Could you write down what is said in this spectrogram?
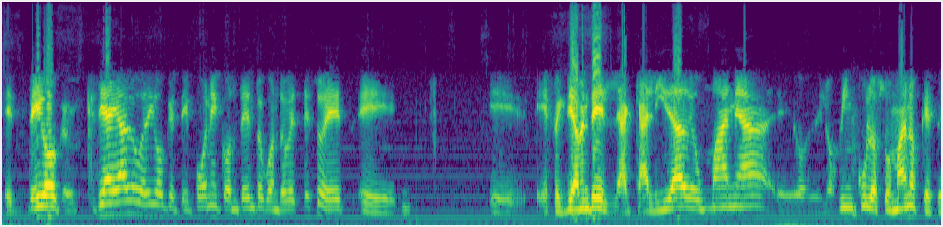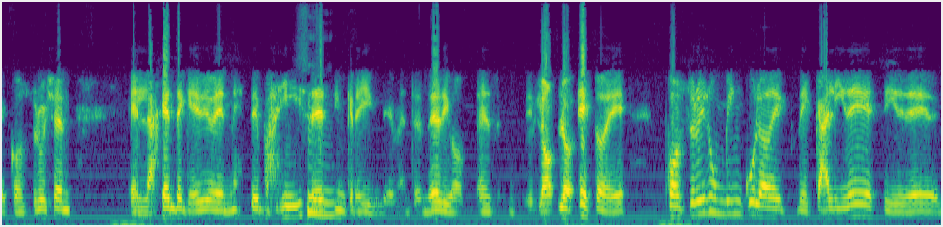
eh, digo, si hay algo digo que te pone contento cuando ves eso es... Eh, eh, efectivamente la calidad humana eh, o de los vínculos humanos que se construyen en la gente que vive en este país es increíble, ¿me entendés? Digo, esto de construir un vínculo de, calidez y de,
